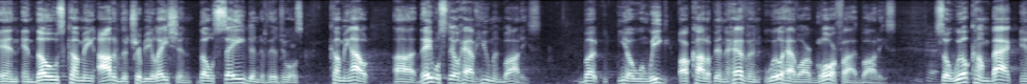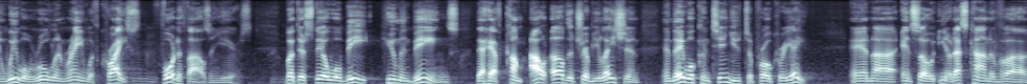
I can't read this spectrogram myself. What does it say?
And, and those coming out of the tribulation, those saved individuals coming out, uh, they will still have human bodies. But you know, when we are caught up in the heaven, we'll have our glorified bodies. Okay. So we'll come back and we will rule and reign with Christ mm-hmm. for the thousand years. Mm-hmm. But there still will be human beings that have come out of the tribulation and they will continue to procreate. And, uh, and so, you know, that's kind of uh,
